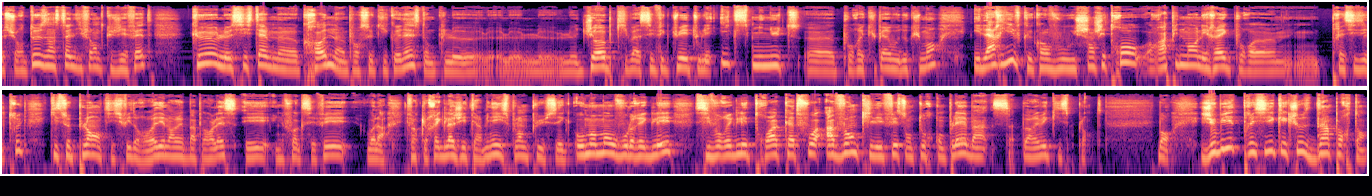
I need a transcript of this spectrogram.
sur deux installs différentes que j'ai faites que le système cron, pour ceux qui connaissent, donc le, le, le, le job qui va s'effectuer tous les X minutes pour récupérer vos documents, il arrive que quand vous changez trop rapidement les règles pour préciser le truc, qu'il se plante. Il suffit de redémarrer Et une fois que c'est fait, voilà, une fois que le réglage est terminé, il se plante plus. C'est au moment où vous le réglez, si vous réglez 3 4 fois avant qu'il ait fait son tour complet, ben ça peut arriver qu'il se plante. Bon, j'ai oublié de préciser quelque chose d'important,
